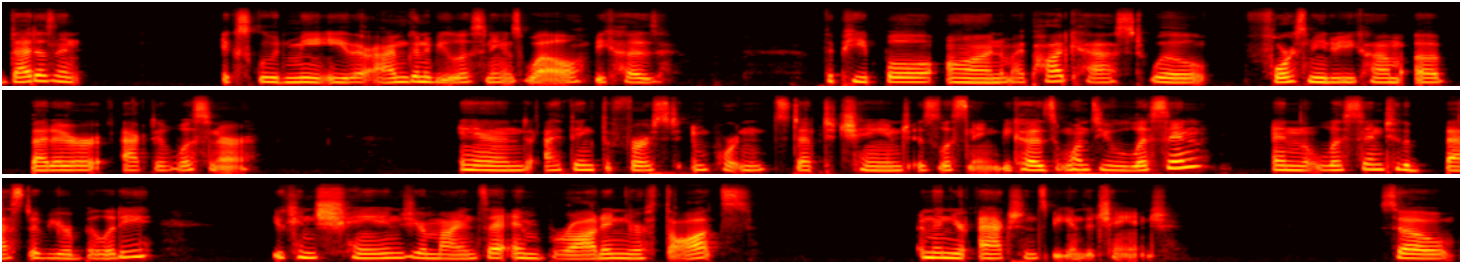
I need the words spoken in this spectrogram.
that doesn't exclude me either. I'm going to be listening as well because the people on my podcast will force me to become a better active listener. And I think the first important step to change is listening because once you listen and listen to the best of your ability, you can change your mindset and broaden your thoughts and then your actions begin to change. So,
